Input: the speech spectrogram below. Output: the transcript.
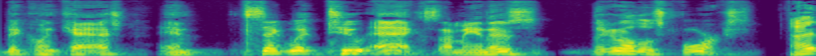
Bitcoin Cash, and SegWit 2x. I mean, there's look at all those forks. I,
